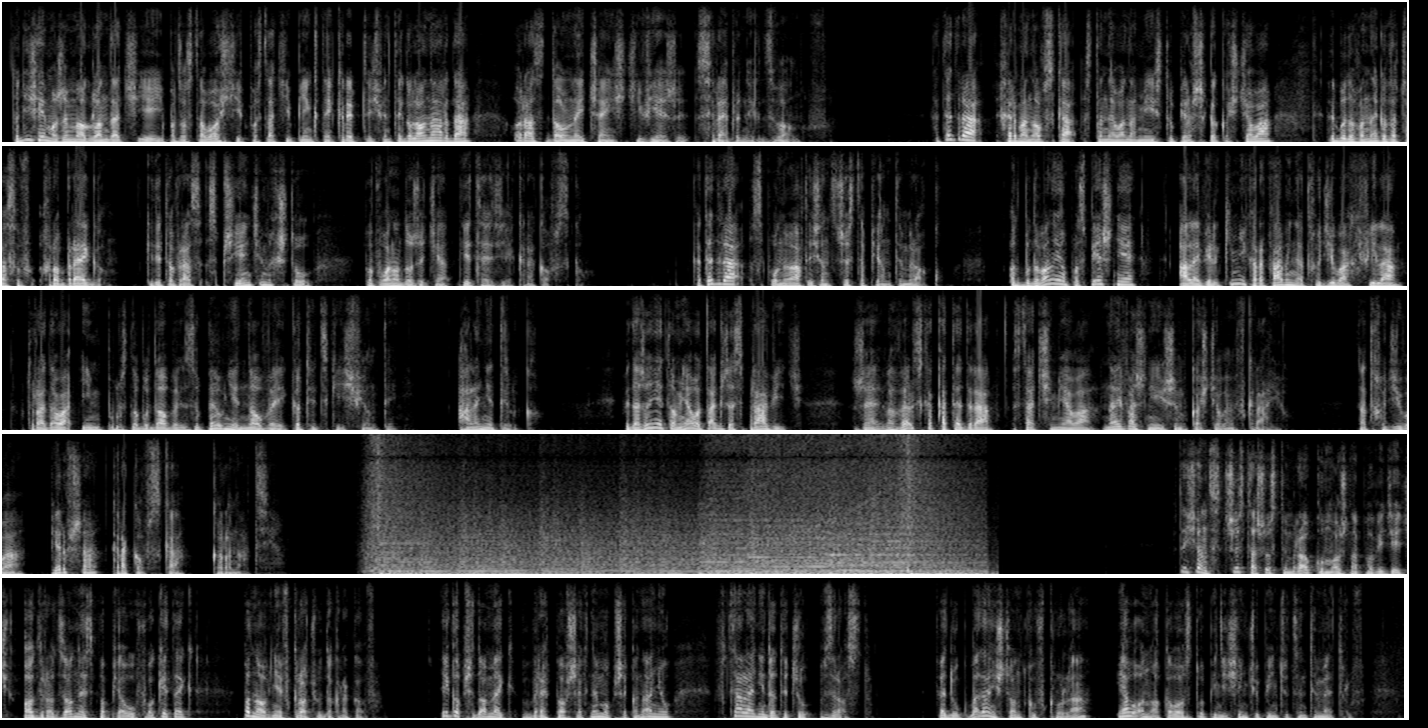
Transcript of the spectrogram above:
Do dzisiaj możemy oglądać jej pozostałości w postaci pięknej krypty świętego Leonarda oraz dolnej części wieży srebrnych dzwonów. Katedra hermanowska stanęła na miejscu pierwszego kościoła wybudowanego za czasów Chrobrego, kiedy to wraz z przyjęciem chrztu powołano do życia diecezję krakowską. Katedra spłonęła w 1305 roku. Odbudowano ją pospiesznie, ale wielkimi krokami nadchodziła chwila, która dała impuls do budowy zupełnie nowej gotyckiej świątyni. Ale nie tylko. Wydarzenie to miało także sprawić, że wawelska katedra stać się miała najważniejszym kościołem w kraju. Nadchodziła pierwsza krakowska koronacja. W 1306 roku, można powiedzieć, odrodzony z popiołów Łokietek ponownie wkroczył do Krakowa. Jego przydomek, wbrew powszechnemu przekonaniu, wcale nie dotyczył wzrostu. Według badań szczątków króla miał on około 155 cm,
